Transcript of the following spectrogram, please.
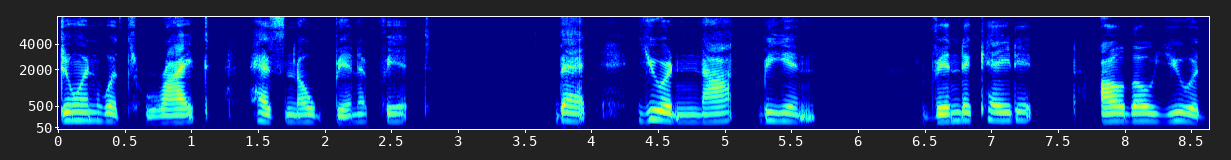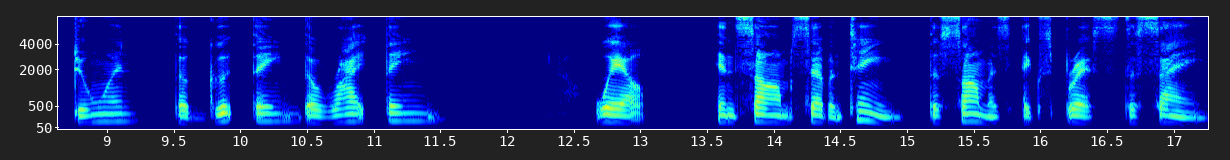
doing what's right has no benefit? That you are not being vindicated although you are doing the good thing, the right thing? Well, in Psalm 17, the psalmist expressed the same.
